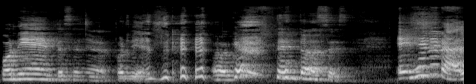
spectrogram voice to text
Por diente, señor, por, diente. diente. ¿Ok? Entonces, en general,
